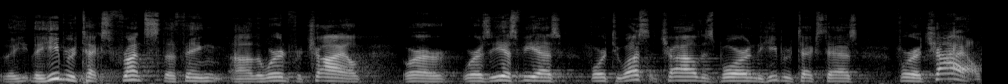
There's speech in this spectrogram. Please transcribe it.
the, the Hebrew text fronts the thing, uh, the word for child, or, whereas ESV has, for to us a child is born, the Hebrew text has, for a child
